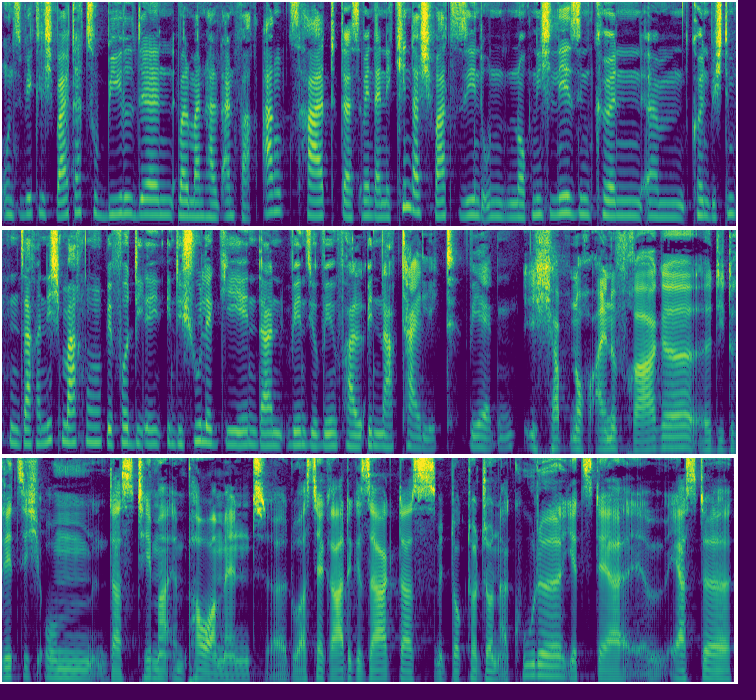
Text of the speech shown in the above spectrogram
uns wirklich weiterzubilden, weil man halt einfach Angst hat, dass wenn deine Kinder schwarz sind und noch nicht lesen können, ähm, können bestimmten Sachen nicht machen, bevor die in die Schule gehen, dann werden sie auf jeden Fall benachteiligt werden. Ich habe noch eine Frage, äh, die dreht sich um das Thema Empowerment. Äh, du hast ja gerade gesagt, dass mit Dr. John Akude jetzt der äh, erste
